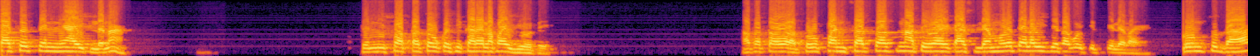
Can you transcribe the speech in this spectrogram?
स्वतःच त्यांनी ऐकलं ना? त्यांनी स्वतः चौकशी करायला पाहिजे होते. आता तो तो पंचाचाच नातेवाईक असल्यामुळे त्याला विजेता घोषित केलेला आहे. करून सुद्धा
